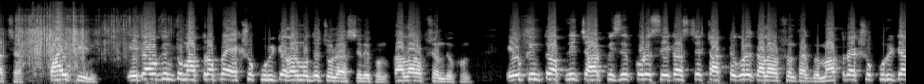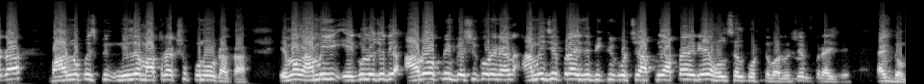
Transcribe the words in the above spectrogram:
আচ্ছা পাইপিন এটাও কিন্তু মাত্র আপনার একশো কুড়ি টাকার মধ্যে চলে আসছে, দেখুন কালার অপশন দেখুন। এও কিন্তু আপনি চার পিসের করে সেট আসছে, চারটে করে কালার অপশন থাকবে। মাত্র একশো কুড়ি টাকা বাহান্ন পিস নিলে মাত্র একশো পনেরো টাকা। এবং আমি এগুলো যদি আরও আপনি বেশি করে নেন, আমি যে প্রাইসে বিক্রি করছি, আপনি আপনার এরিয়ায় হোলসেল করতে পারবেন সেই প্রাইসে একদম।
